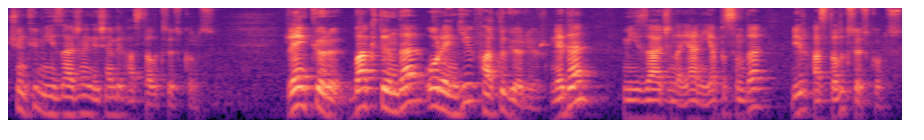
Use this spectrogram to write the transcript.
Çünkü mizacına ilişen bir hastalık söz konusu. Renk körü baktığında o rengi farklı görüyor. Neden? Mizacında yani yapısında bir hastalık söz konusu.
